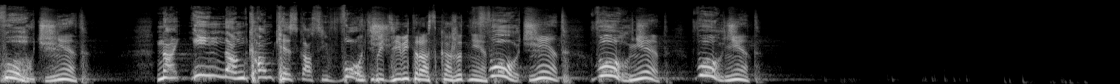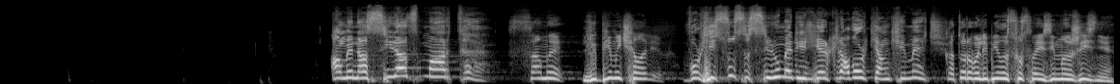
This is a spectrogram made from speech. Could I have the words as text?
ոչ нет На 9 անգամ քեզ կասի ոչ он тебе 9 раз скажет нет ոչ нет ոչ нет ոչ нет Ամենասիրած մարդը, Самый любимый человек, որ Հիսուսը սիրում էր իր երկրավոր կյանքի մեջ, которого любил Иисус в своей земной жизни,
